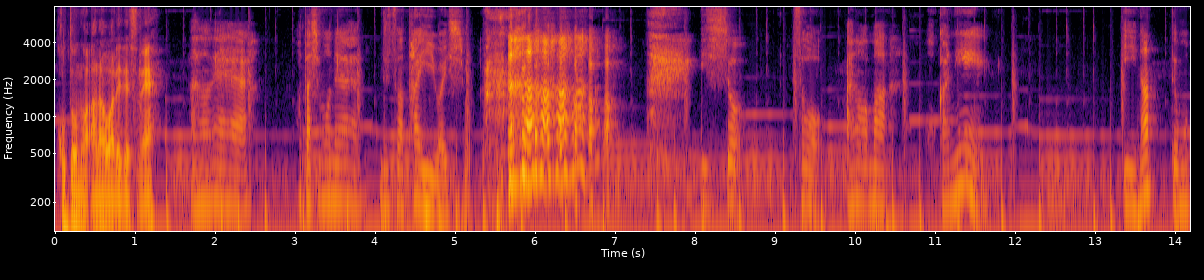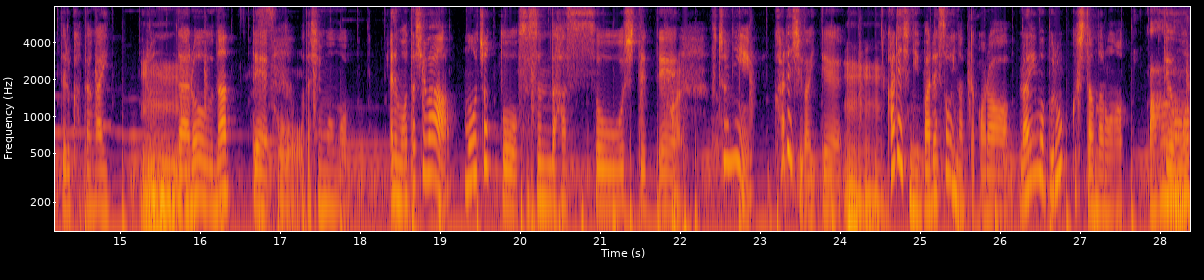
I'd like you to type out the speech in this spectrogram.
ことの表れですね。あのね、私もね、実は大意は一緒。一緒。そう。あの、まあ、他に、いいなって思ってる方がいるんだろうなって。私も思う。えでも私は、もうちょっと進んだ発想をしてて、はい。普通に彼氏がいて、うんうん。彼氏にバレそうになったから、LINE はブロックしたんだろうなって思っ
